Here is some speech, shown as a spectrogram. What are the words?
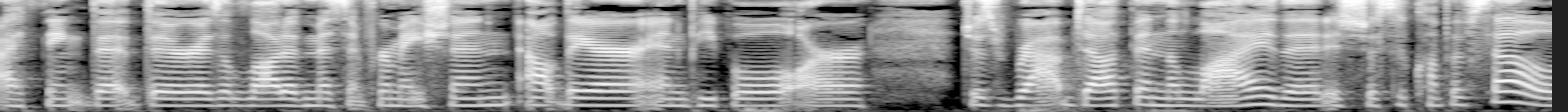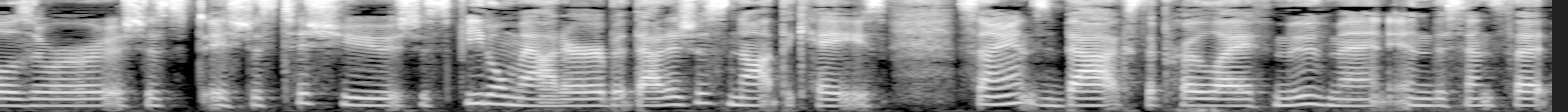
I think that there is a lot of misinformation out there and people are just wrapped up in the lie that it's just a clump of cells or it's just, it's just tissue, it's just fetal matter, but that is just not the case. Science backs the pro-life movement in the sense that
